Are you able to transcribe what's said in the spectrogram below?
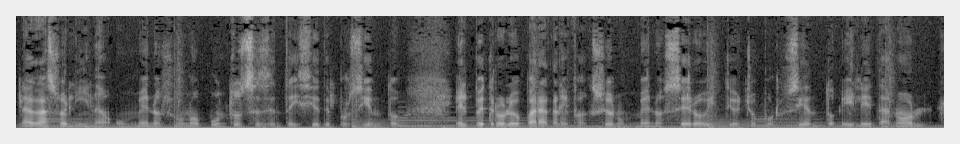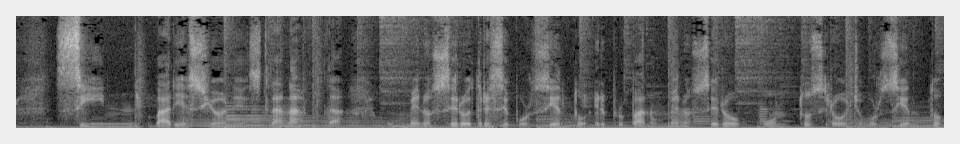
la gasolina un menos 1,67%, el petróleo para calefacción un menos 0,28%, el etanol sin variaciones, la nafta un menos 0,13%, el propano un menos 0,08%,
